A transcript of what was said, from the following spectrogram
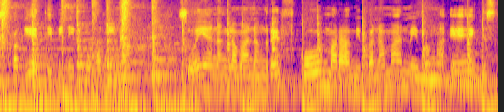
spaghetti, binili ko kanina. So, ayan ang laman ng ref ko. Marami pa naman, may mga eggs.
